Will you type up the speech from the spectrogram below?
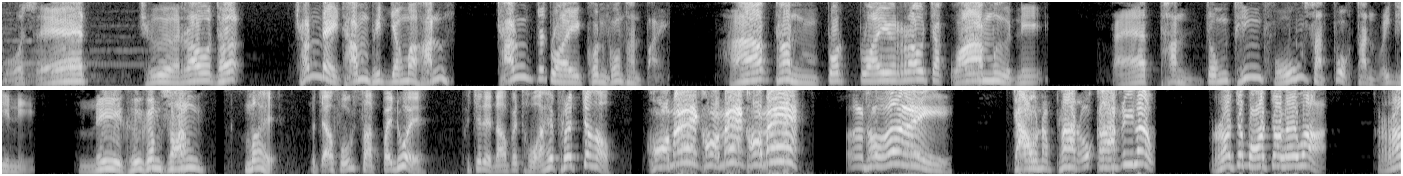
โมเสสเชื่อเราเถอะ ฉันได้ทำผิดอย่างมหันต์ฉันจะปล่อยคนของท่านไป หากท่านปลดปล่อยเราจากความมืดนี้ แต่ท่านจงทิ้งฝูงสัตว์พวกท่านไว้ที่นี่ นี่คือคำสั่ง ไม่ จะเอาฝูงสัตว์ไปด้วย พื่อจะได้นำไปถวายให้พระเจ้า ขอแม่ขอแม่ขอแม่เออโถ่เอ้ยเจ้าน่ะพลาดโอกาสนี้แล้ว เราจะบอกเจ้าเลยว่า เรา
